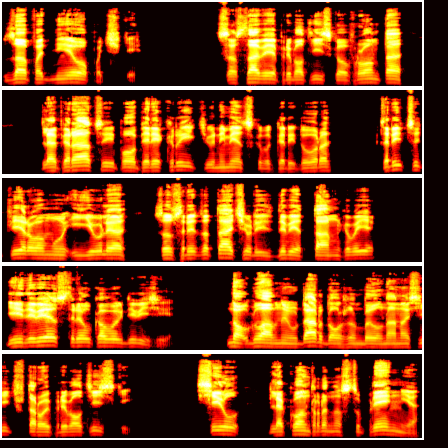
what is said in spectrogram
западнее опочки. В составе Прибалтийского фронта для операции по перекрытию немецкого коридора к 31 июля сосредотачивались две танковые и две стрелковых дивизии. Но главный удар должен был наносить второй Прибалтийский. Сил для контрнаступления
